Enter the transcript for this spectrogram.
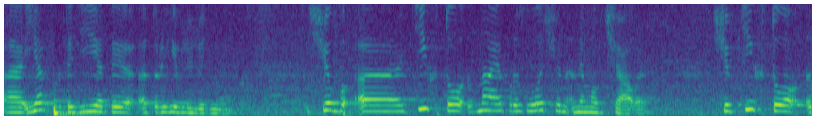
е, як протидіяти е, торгівлі людьми, щоб е, ті, хто знає про злочин, не мовчали. Щоб ті, хто е,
